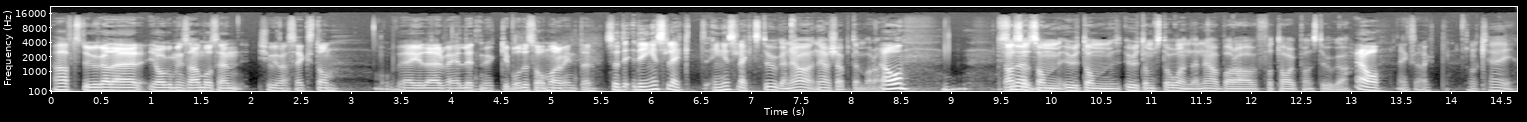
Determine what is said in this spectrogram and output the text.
jag har haft stuga där, jag och min sambo, sedan 2016. Och vi är ju där väldigt mycket, både sommar och vinter. Så det, det är ingen, släkt, ingen släktstuga, ni har, ni har köpt den bara? Ja, snö- Alltså som utom, utomstående, ni har bara fått tag på en stuga? ja exakt. Okej.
